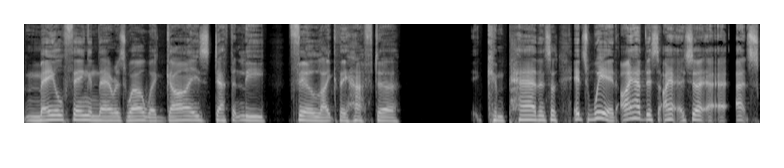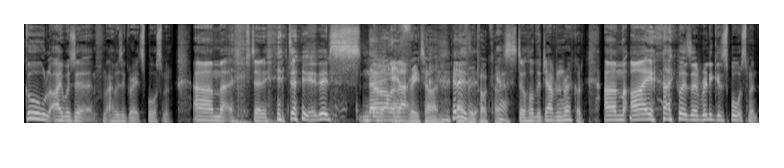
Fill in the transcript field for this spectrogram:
male thing in there as well, where guys definitely feel like they have to compare themselves. It's weird. I had this. I so uh, at school I was a I was a great sportsman. Um, don't, don't, it's No, of that. every time, It is. every podcast. Yeah, still hold the javelin record. Um, I, I was a really good sportsman,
